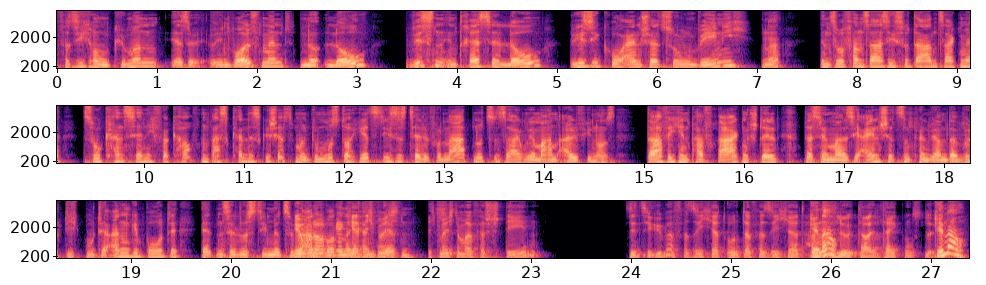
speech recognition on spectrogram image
Versicherungen kümmern, also Involvement no, low, Wissen, Interesse low, Risikoeinschätzung wenig, ne? Insofern saß ich so da und sag mir, so kannst du ja nicht verkaufen. Was kann das Geschäftsmodell? Du musst doch jetzt dieses Telefonat nutzen, sagen, wir machen Alfinos. Darf ich ein paar Fragen stellen, dass wir mal sie einschätzen können? Wir haben da wirklich gute Angebote. Hätten Sie Lust, die mir zu ja, beantworten? Dann kann ich, ich möchte, ich möchte mal verstehen, sind Sie überversichert, unterversichert? Genau. Haben Sie Deckungslücke? Genau.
